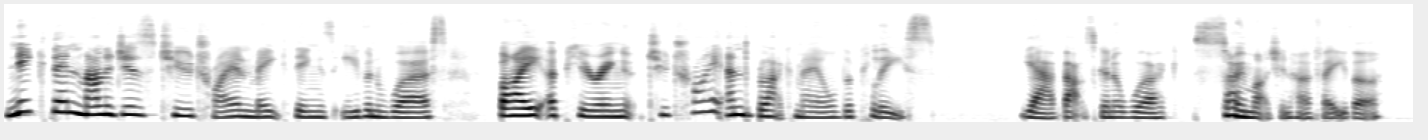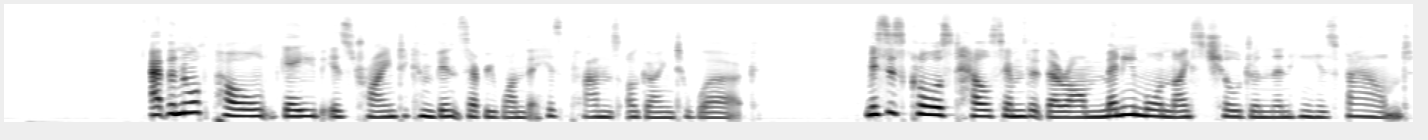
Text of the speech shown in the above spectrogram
Nick then manages to try and make things even worse by appearing to try and blackmail the police. Yeah, that's going to work so much in her favour. At the North Pole, Gabe is trying to convince everyone that his plans are going to work. Mrs. Claus tells him that there are many more nice children than he has found,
